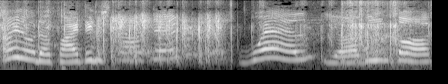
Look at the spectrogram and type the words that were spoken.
I know the fighting started. Well, you're being caught.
